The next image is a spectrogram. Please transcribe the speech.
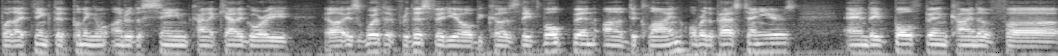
but I think that putting them under the same kind of category uh, is worth it for this video because they've both been on a decline over the past 10 years, and they've both been kind of, uh,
